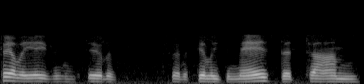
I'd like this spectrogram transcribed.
fairly even field of sort of fillies and mares, but um,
